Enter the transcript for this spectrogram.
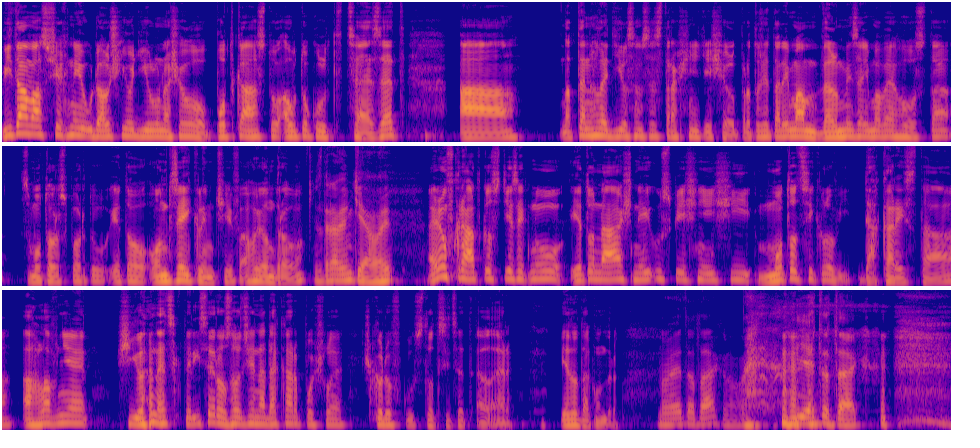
Vítám vás všechny u dalšího dílu našeho podcastu Autokult.cz a na tenhle díl jsem se strašně těšil, protože tady mám velmi zajímavého hosta z motorsportu. Je to Ondřej Klimčiv. Ahoj Ondro. Zdravím tě, ahoj. A jenom v krátkosti řeknu, je to náš nejúspěšnější motocyklový Dakarista a hlavně šílenec, který se rozhodl, že na Dakar pošle Škodovku 130 LR. Je to tak, Ondro? No je to tak, no. je to tak.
